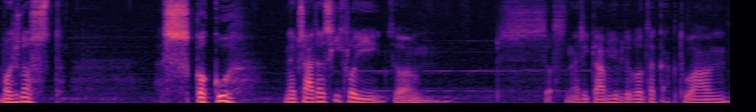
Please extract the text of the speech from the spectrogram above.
možnost skoku nepřátelských lodí. To zase neříkám, že by to bylo tak aktuální.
